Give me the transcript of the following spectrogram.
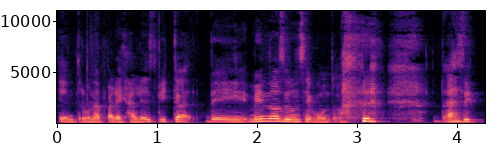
entre una pareja lésbica de menos de un segundo. Así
